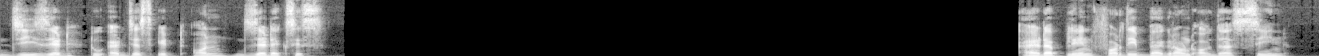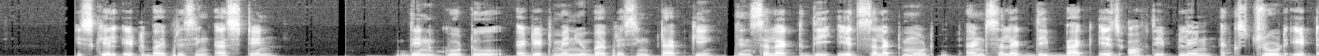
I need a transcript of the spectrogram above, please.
GZ to adjust it on Z axis. Add a plane for the background of the scene. Scale it by pressing S10 then go to edit menu by pressing tab key then select the edge select mode and select the back edge of the plane. Extrude it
